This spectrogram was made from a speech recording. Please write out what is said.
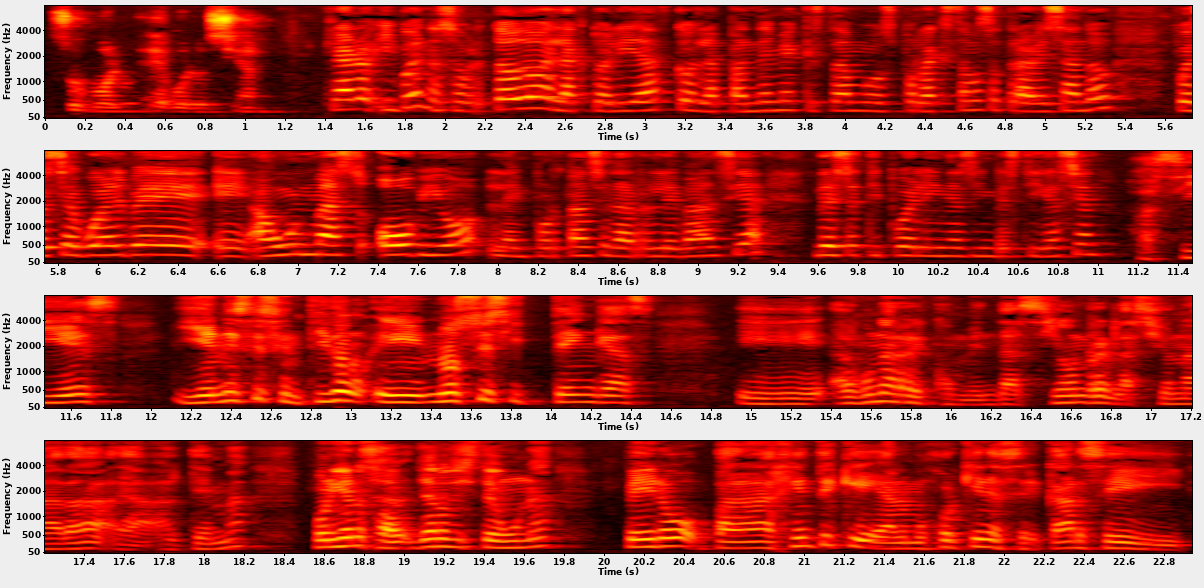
su evolución. Claro, y bueno, sobre todo en la actualidad con la pandemia que estamos, por la que estamos atravesando, pues se vuelve eh, aún más obvio la importancia y la relevancia de este tipo de líneas de investigación. Así es, y en ese sentido, eh, no sé si tengas eh, alguna recomendación relacionada al tema. Bueno, ya nos, ya nos diste una, pero para la gente que a lo mejor quiere acercarse y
